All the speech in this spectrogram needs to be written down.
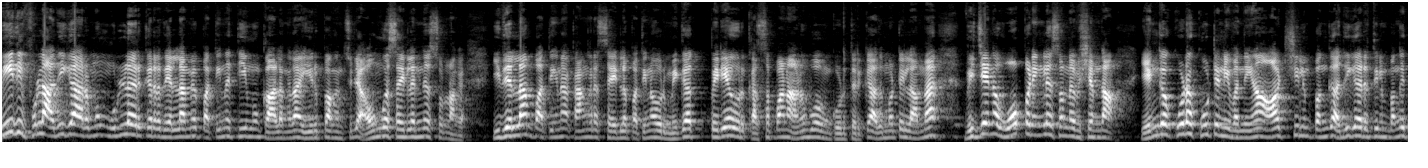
மீதி ஃபுல்லாக அதிகாரமும் உள்ளே இருக்கிறது எல்லாமே பார்த்தீங்கன்னா திமுக ஆளுங்க தான் இருப்பாங்கன்னு சொல்லி அவங்க சைட்லேருந்தே சொன்னாங்க. இதெல்லாம் பார்த்தீங்கன்னா காங்கிரஸ் சைடில் பார்த்தீங்கன்னா ஒரு மிகப்பெரிய ஒரு கசப்பான அனுபவம் கொடுத்துருக்கு. அது மட்டும் இல்லாமல் விஜயனை ஓப்பனிங்லேயே சொன்ன விஷயம் தான் எங்கள் கூட கூட்டணி வந்தீங்கன்னா ஆட்சியிலும் பங்கு அதிகாரத்திலும் பங்கு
